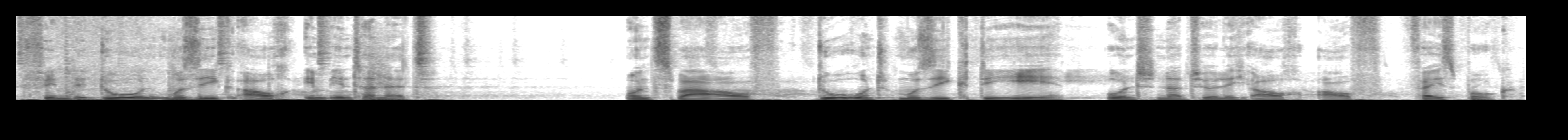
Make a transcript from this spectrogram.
Finde Du und Musik auch im Internet. Und zwar auf duundmusik.de und natürlich auch auf Facebook.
